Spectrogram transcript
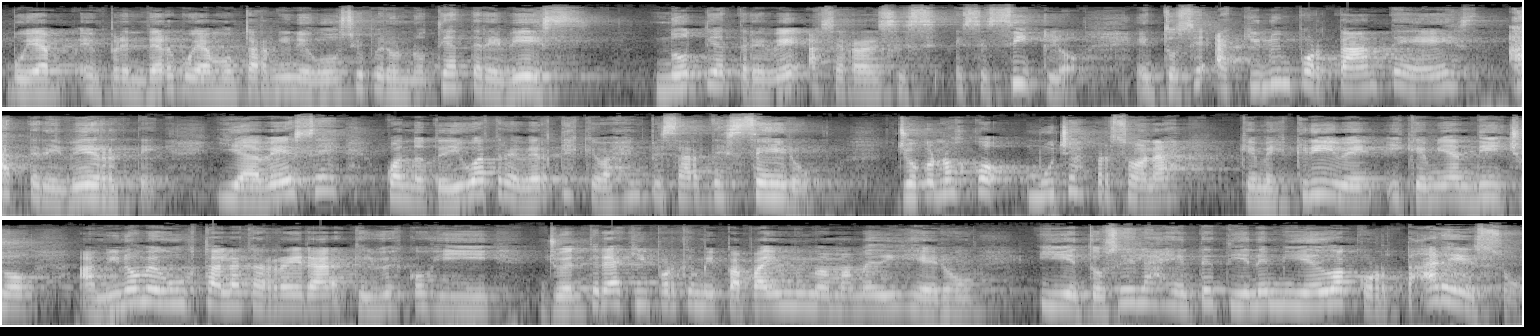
voy a emprender, voy a montar mi negocio, pero no te atreves, no te atreves a cerrar ese, ciclo. Entonces aquí lo importante es atreverte. Y a veces cuando te digo atreverte es que vas a empezar de cero yo conozco muchas personas que me escriben y que me han dicho, a mí no me gusta la carrera que yo escogí, yo entré aquí porque mi papá y mi mamá me dijeron, y entonces la gente tiene miedo a cortar eso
